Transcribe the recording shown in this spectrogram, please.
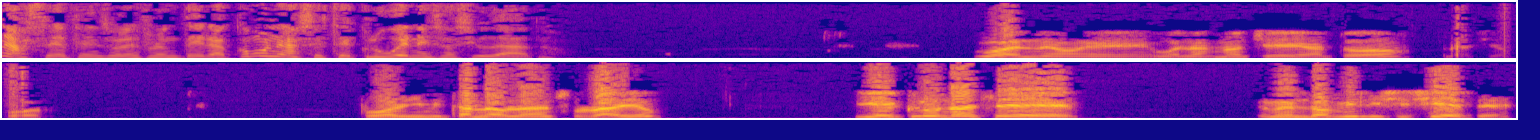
nace Defensores de Frontera? ¿Cómo nace este club en esa ciudad? Bueno, eh, buenas noches a todos. Gracias por, por invitarme a hablar en su radio. Y el club nace en el 2017.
